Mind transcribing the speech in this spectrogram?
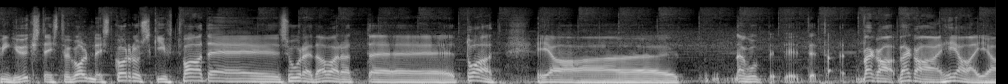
mingi üksteist või kolmteist korrust, kihvt vaade, suured avarad äh, toad ja nagu väga-väga hea ja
